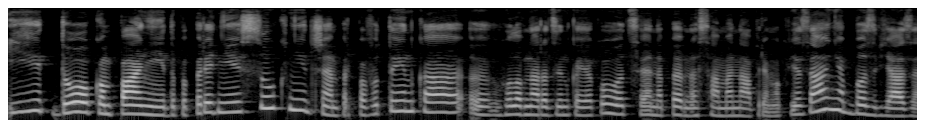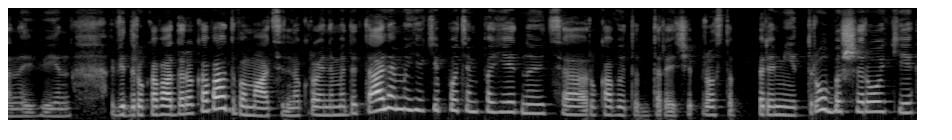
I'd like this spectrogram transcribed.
І до компанії до попередньої сукні джемпер павутинка, е, головна родзинка якого це, напевно, саме напрямок в'язання, бо зв'язаний він від рукава до рукава двома цільнокройними деталями, які потім поєднуються. Рукави тут, до речі, просто прямі труби широкі.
